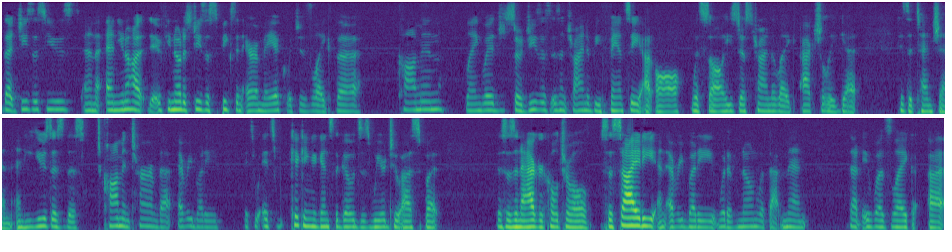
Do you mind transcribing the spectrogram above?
that Jesus used. And and you know how if you notice Jesus speaks in Aramaic which is like the common language. So Jesus isn't trying to be fancy at all with Saul. He's just trying to like actually get his attention. And he uses this common term that everybody it's it's kicking against the goads is weird to us but this is an agricultural society and everybody would have known what that meant that it was like a,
